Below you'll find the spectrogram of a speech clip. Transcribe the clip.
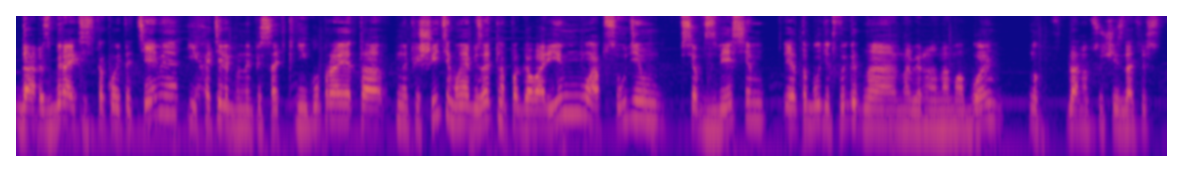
да, разбираетесь в какой-то теме и хотели бы написать книгу про это, напишите, мы обязательно поговорим, обсудим, все взвесим, и это будет выгодно, наверное, нам обоим, ну, в данном случае издательству.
